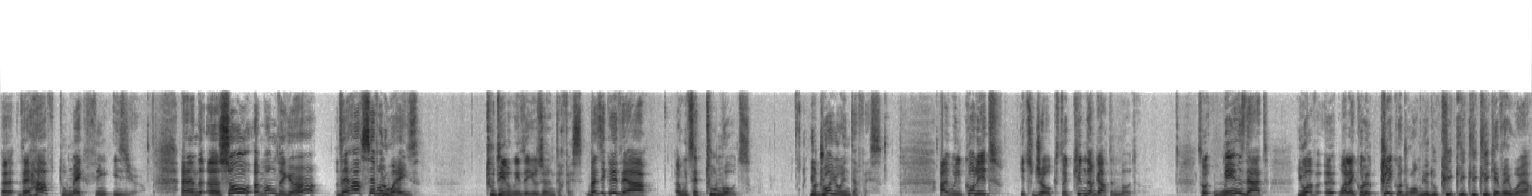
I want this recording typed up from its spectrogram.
uh, they have to make things easier. And uh, so among the year, there are several ways to deal with the user interface. Basically there are, I would say, two modes. You draw your interface. I will call it, it's a joke, the kindergarten mode. So it means that you have a, what I call a clickodrome. You do click, click, click, click everywhere.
